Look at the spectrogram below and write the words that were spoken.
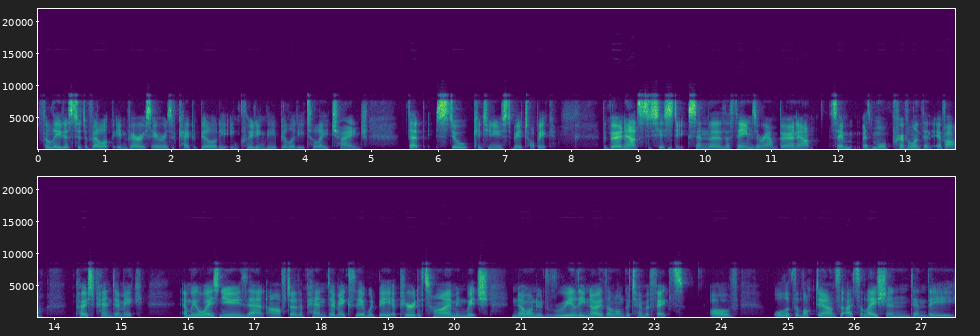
for leaders to develop in various areas of capability, including the ability to lead change. That still continues to be a topic. The burnout statistics and the, the themes around burnout seem as more prevalent than ever post pandemic. And we always knew that after the pandemic, there would be a period of time in which no one would really know the longer term effects of all of the lockdowns, the isolation, then the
